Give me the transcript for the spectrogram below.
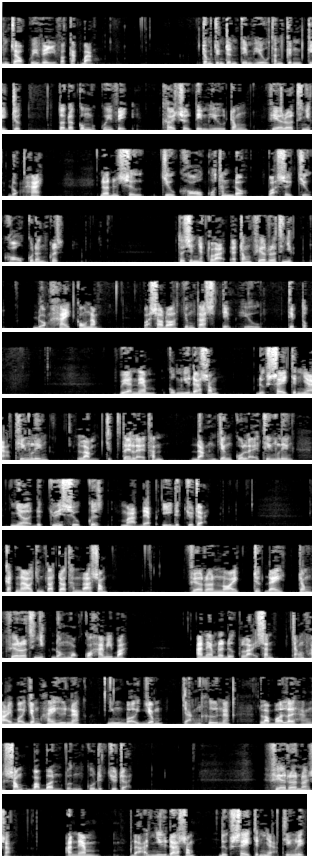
Kính chào quý vị và các bạn. Trong chương trình tìm hiểu Thánh Kinh kỳ trước, tôi đã cùng quý vị khởi sự tìm hiểu trong phía thứ nhất đoạn 2, nói đến sự chịu khổ của Thánh Đồ và sự chịu khổ của Đấng Christ. Tôi xin nhắc lại ở trong phía thứ nhất, đoạn 2 câu 5, và sau đó chúng ta sẽ tìm hiểu tiếp tục. Vì anh em cũng như đá sống, được xây trên nhà thiên liêng, làm chức tế lễ thánh, đặng dân của lễ thiên liêng nhờ Đức Chúa Giêsu Christ mà đẹp ý Đức Chúa Trời. Cách nào chúng ta trở thành đá sống? Phêrô nói trước đây trong Phêrô thứ nhất đoạn 1 câu 23. Anh em đã được lại sanh, chẳng phải bởi giống hay hư nát, nhưng bởi giống chẳng hư nát, là bởi lời hằng sống và bền vững của Đức Chúa Trời. Phêrô nói rằng, anh em đã như đá sống, được xây trên nhà thiên liêng.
